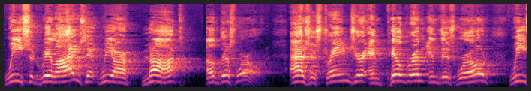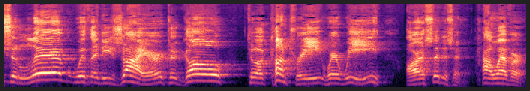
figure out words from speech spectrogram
we should realize that we are not of this world as a stranger and pilgrim in this world, we should live with a desire to go to a country where we are a citizen. However,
